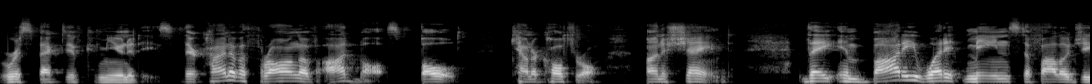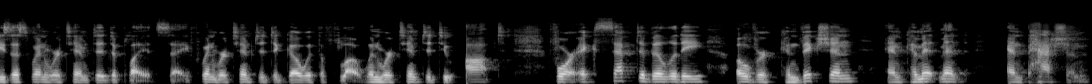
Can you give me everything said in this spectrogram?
respective communities. They're kind of a throng of oddballs, bold, countercultural, unashamed. They embody what it means to follow Jesus when we're tempted to play it safe, when we're tempted to go with the flow, when we're tempted to opt for acceptability over conviction and commitment and passion.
